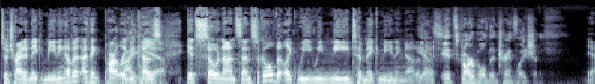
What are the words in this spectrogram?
to try to make meaning of it. I think partly Right, because yeah. it's so nonsensical that like we we need to make meaning out of Yeah, this. it's garbled in translation. Yeah,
